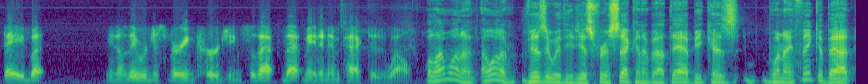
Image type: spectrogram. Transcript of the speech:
stay, but you know they were just very encouraging. So that that made an impact as well. Well i want to i want to visit with you just for a second about that because when i think about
